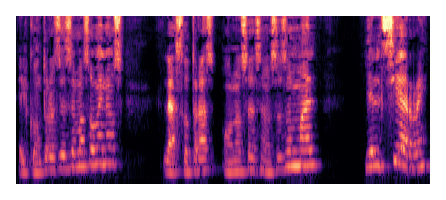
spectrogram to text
El control se hace más o menos, las otras o no se hacen o se hacen mal. Y el cierre,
